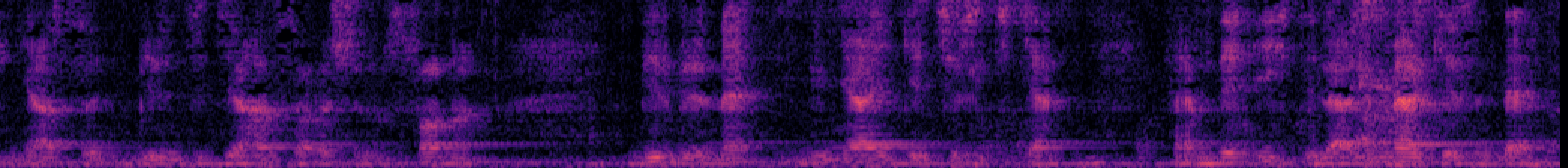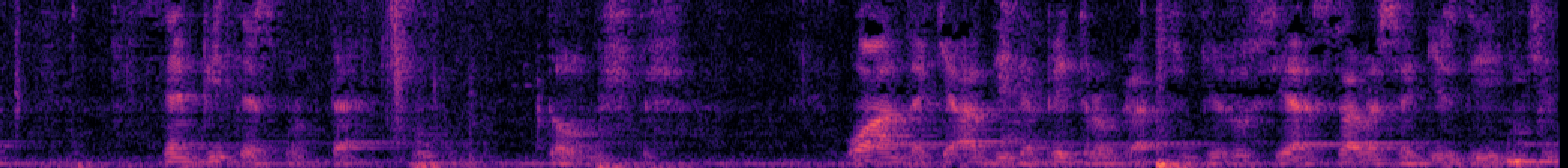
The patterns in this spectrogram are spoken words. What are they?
dünyası Birinci Cihan Savaşı'nın sonu birbirine dünyayı geçirirken hem de ihtilalin merkezinde St. Petersburg'da doğmuştur. O andaki adıyla Petrograd çünkü Rusya savaşa girdiği için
